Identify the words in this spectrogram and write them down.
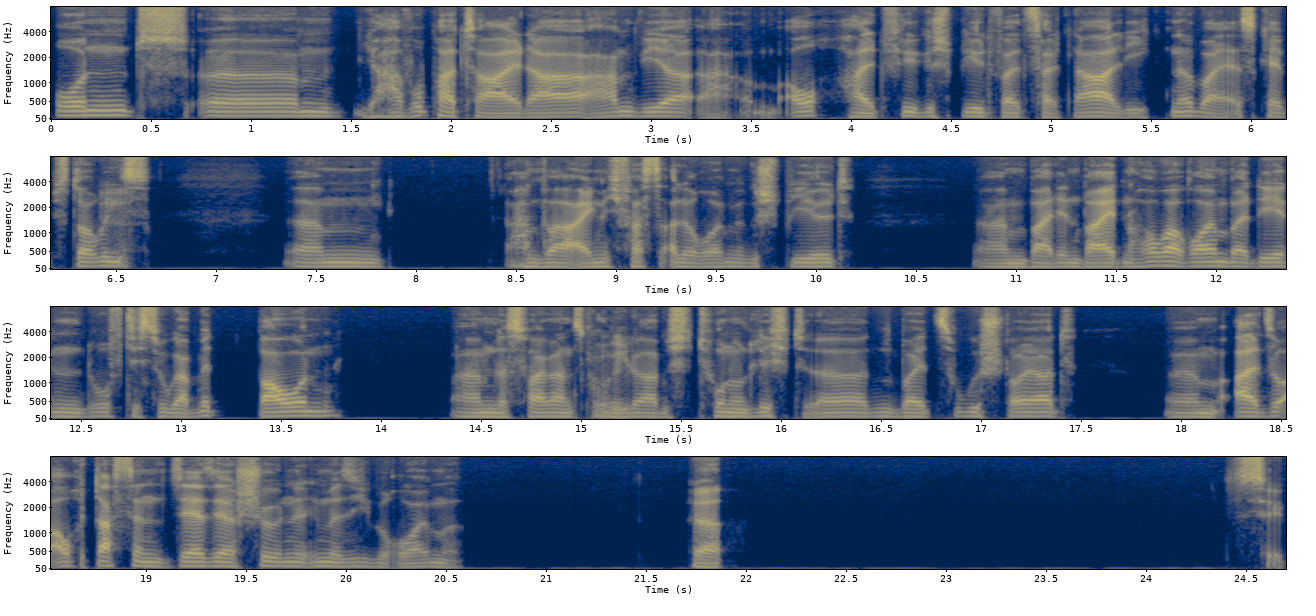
und ähm, ja, Wuppertal, da haben wir ähm, auch halt viel gespielt, weil es halt nahe liegt, ne? Bei Escape Stories ähm, haben wir eigentlich fast alle Räume gespielt. Ähm, bei den beiden Horrorräumen, bei denen durfte ich sogar mitbauen. Ähm, das war ganz cool. Da habe ich Ton und Licht äh, bei zugesteuert. Ähm, also auch das sind sehr, sehr schöne, immersive Räume. Ja. Sehr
